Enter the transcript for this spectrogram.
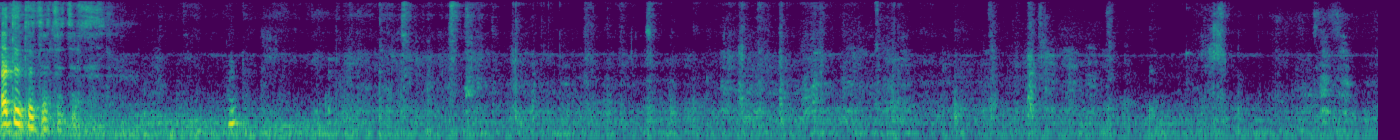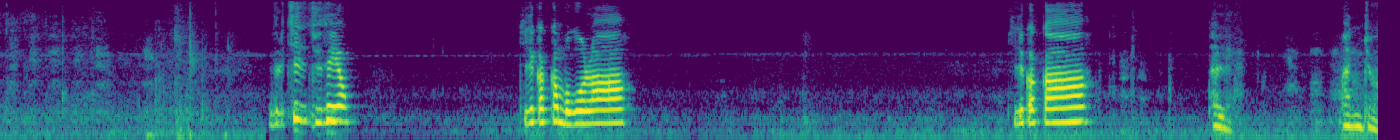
아짜짜짜짜 짜. 얘들아 치즈 주세요. 치즈 깎아 먹어라. 치즈 깎아. 달래. 안줄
